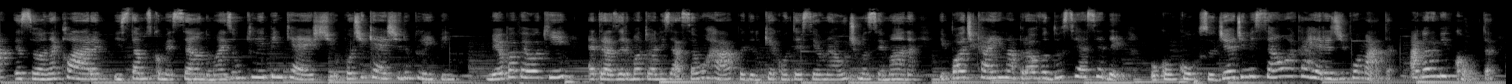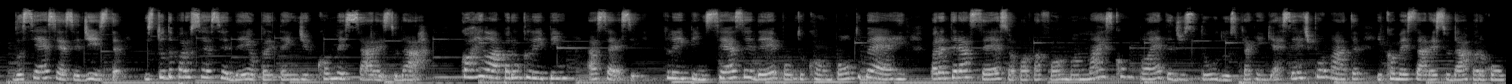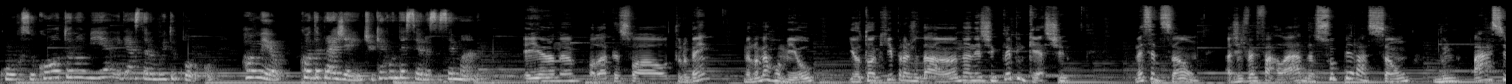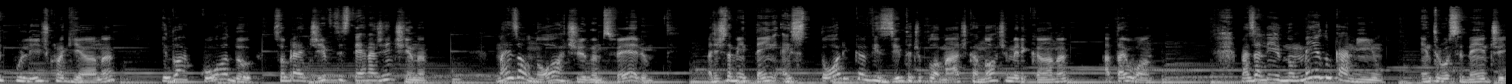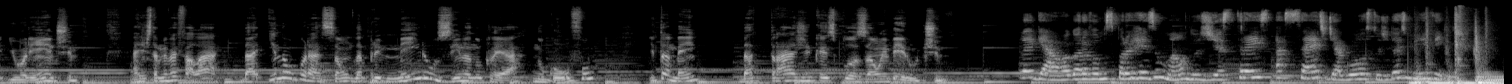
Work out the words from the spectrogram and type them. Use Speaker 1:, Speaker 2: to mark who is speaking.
Speaker 1: Olá, eu sou Ana Clara e estamos começando mais um Clipping Cast, o podcast do Clipping. Meu papel aqui é trazer uma atualização rápida do que aconteceu na última semana e pode cair na prova do CACD, o concurso de admissão à carreira de diplomata. Agora me conta, você é CACDista? Estuda para o CACD ou pretende começar a estudar? corre lá para o Clipping. Acesse clippingcacd.com.br para ter acesso à plataforma mais completa de estudos para quem quer ser diplomata e começar a estudar para o concurso com autonomia e gastando muito pouco. Romeu, conta pra gente o que aconteceu nessa semana.
Speaker 2: Ei Ana, olá pessoal, tudo bem? Meu nome é Romeu e eu tô aqui para ajudar a Ana neste Clippingcast. Nessa edição, a gente vai falar da superação do impasse político na Guiana e do acordo sobre a dívida externa argentina. Mais ao norte do hemisfério, a gente também tem a histórica visita diplomática norte-americana a Taiwan. Mas ali no meio do caminho entre o Ocidente e o Oriente, a gente também vai falar da inauguração da primeira usina nuclear no Golfo e também da trágica explosão em Beirute.
Speaker 1: Legal, agora vamos para o resumão dos dias 3 a 7 de agosto de 2020.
